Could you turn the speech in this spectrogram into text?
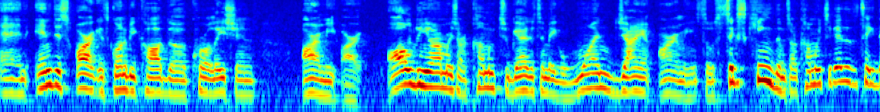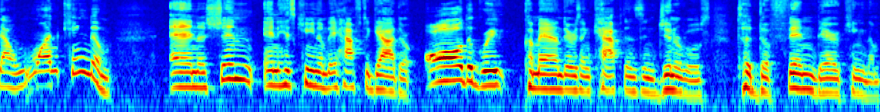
And in this arc, it's going to be called the Correlation Army arc. All the armies are coming together to make one giant army. So six kingdoms are coming together to take down one kingdom. And the Shin and his kingdom, they have to gather all the great commanders and captains and generals to defend their kingdom.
